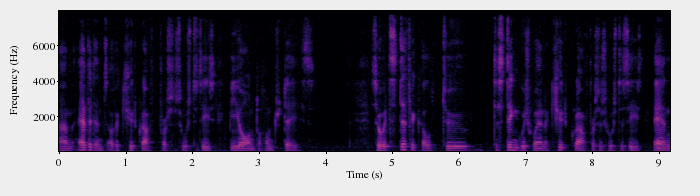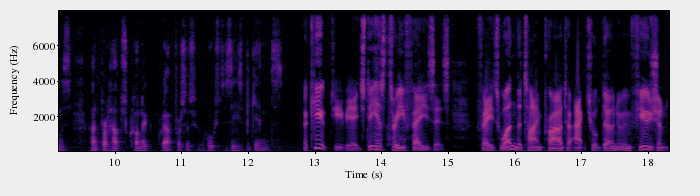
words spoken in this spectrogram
um, evidence of acute graft versus host disease beyond 100 days. So it's difficult to distinguish when acute graft versus host disease ends and perhaps chronic graft versus host disease begins. Acute GVHD has three phases. Phase 1, the time prior to actual donor infusion,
